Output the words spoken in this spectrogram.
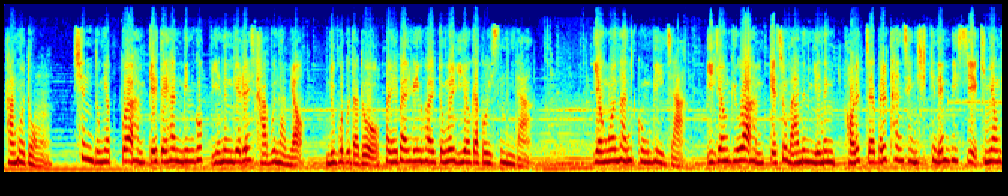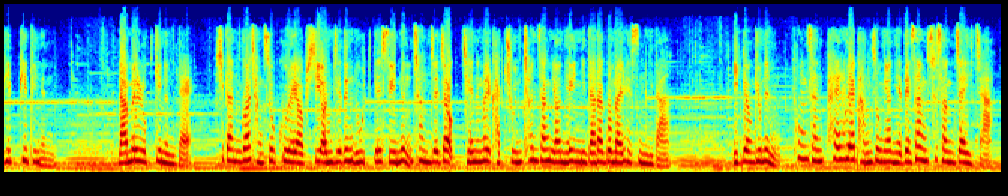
강호동, 신동엽과 함께 대한민국 예능계를 사분하며 누구보다도 빨리빨리 활동을 이어가고 있습니다. 영원한 공비이자 이경규와 함께 수많은 예능 걸작을 탄생시킨 MBC 김영희 PD는 남을 웃기는데 시간과 장소 구애 없이 언제든 웃길 수 있는 천재적 재능을 갖춘 천상 연예인이다라고 말했습니다. 이경규는 통산 8회 방송연예대상 수상자이자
